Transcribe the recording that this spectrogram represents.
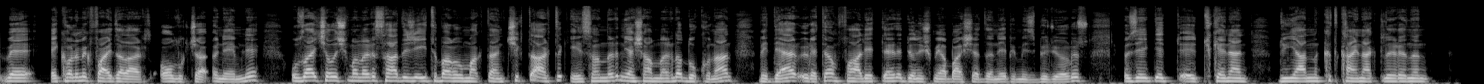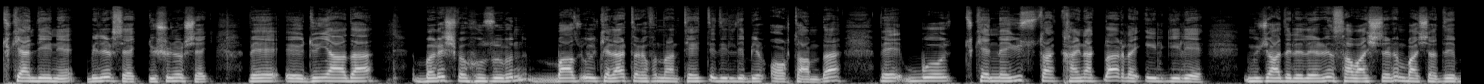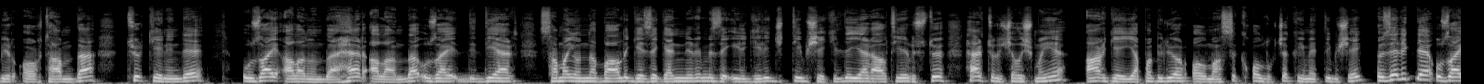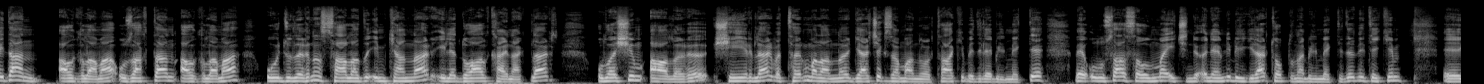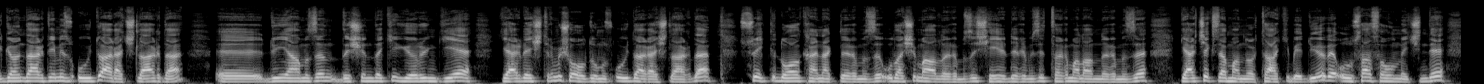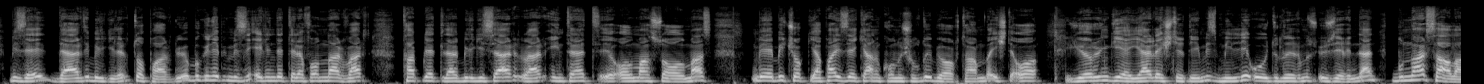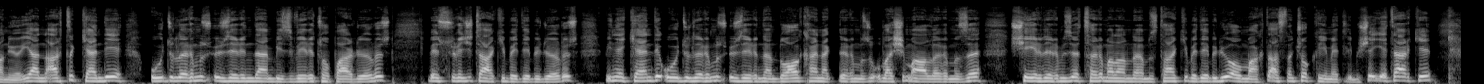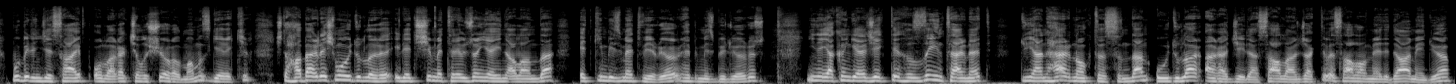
ve ekonomik faydalar oldukça önemli. Uzay çalışmaları sadece itibar olmaktan çıktı artık insanların yaşamlarına dokunan ve değer üreten faaliyetlere dönüşmeye başladığını hepimiz biliyoruz. Özellikle e, tükenen dünyanın kıt kaynaklarının tükendiğini bilirsek, düşünürsek ve e, dünyada barış ve huzurun bazı ülkeler tarafından tehdit edildiği bir ortamda ve bu tükenmeye yüz tutan kaynaklarla ilgili mücadelelerin, savaşların başladığı bir ortamda Türkiye'nin de uzay alanında her alanda uzay diğer Samanyolu'na bağlı gezegenlerimizle ilgili ciddi bir şekilde yeraltı yerüstü her türlü çalışmayı ARGE'yi yapabiliyor olması oldukça kıymetli bir şey. Özellikle uzaydan algılama, uzaktan algılama uydularının sağladığı imkanlar ile doğal kaynaklar, ulaşım ağları, şehirler ve tarım alanları gerçek zamanlı olarak takip edilebilmekte ve ulusal savunma içinde önemli bilgiler toplanabilmektedir. Nitekim e, gönderdiğimiz uydu araçlar da e, dünyamızın dışındaki yörüngeye yerleştirmiş olduğumuz uydu araçlarda sürekli doğal kaynaklarımızı, ulaşım ağlarımızı, şehirlerimizi, tarım alanlarımızı gerçek zamanlı olarak takip ediyor ve ulusal savunma içinde bize değerli bilgileri toparlıyor. Bugün hepimizin elinde telefonlar var, tabletler, bilgisayar var, internet e, olmazsa olmaz ve birçok yapay zekanın konuşulduğu bir ortamda işte o yörüngeye yerleştirdiğimiz milli uydularımız üzerinden bunlar sağlanıyor. Yani artık kendi uydularımız üzerinden biz veri toparlıyoruz ve süreci takip edebiliyoruz. Yine kendi uydularımız üzerinden doğal kaynaklarımızı, ulaşım ağlarımızı, şehirlerimizi ve tarım alanlarımızı takip edebiliyor olmak da aslında çok kıymetli bir şey. Yeter ki bu bilince sahip olarak çalışıyor olmamız gerekir. İşte haberleşme uyduları, iletişim ve televizyon yayını alanda etkin bir hizmet veriyor. Hepimiz biliyoruz. Yine yakın gelecekte hızlı internet dünyanın her noktasından uydular aracıyla sağlanacaktır ve sağlanmaya da devam ediyor.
